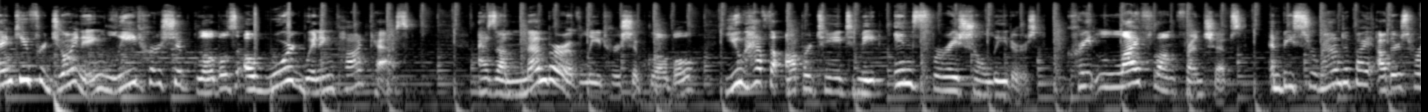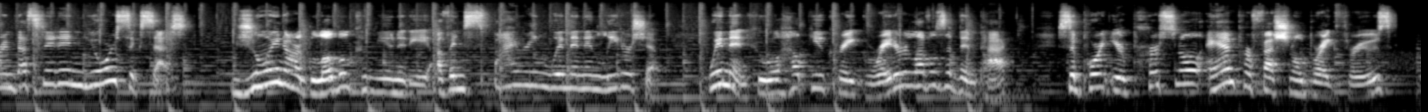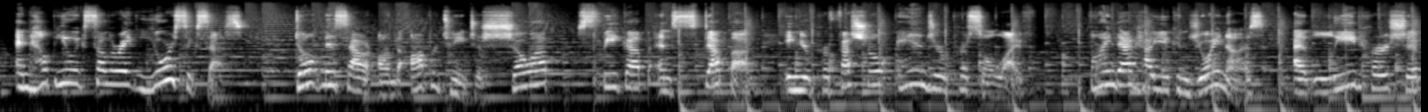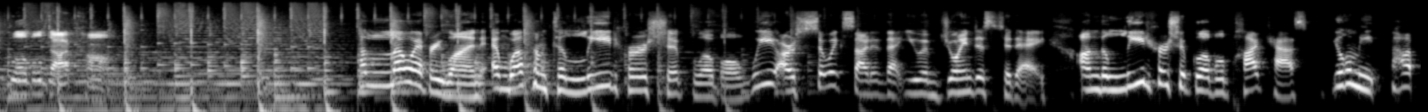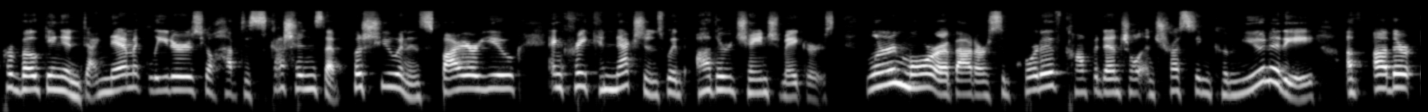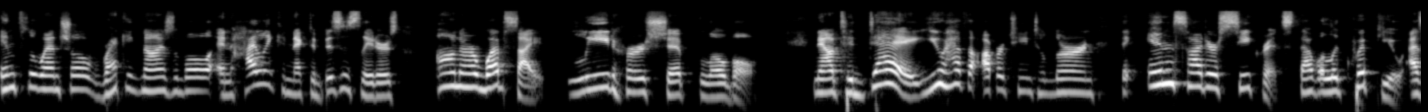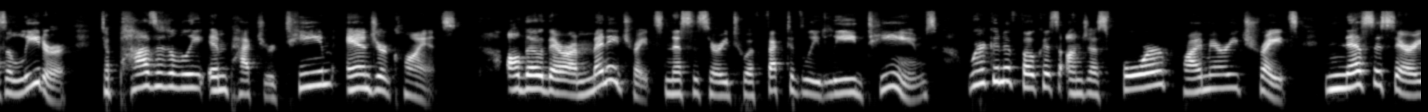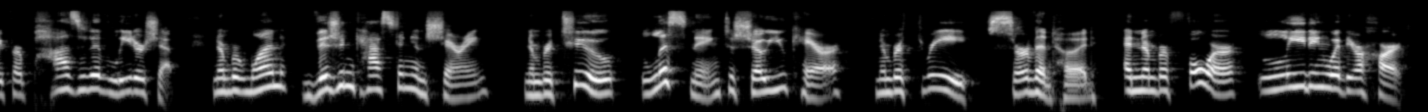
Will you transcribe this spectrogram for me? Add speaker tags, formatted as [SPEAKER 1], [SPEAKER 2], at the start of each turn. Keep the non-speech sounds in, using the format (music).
[SPEAKER 1] Thank you for joining Leadership Global's award winning podcast. As a member of Leadership Global, you have the opportunity to meet inspirational leaders, create lifelong friendships, and be surrounded by others who are invested in your success. Join our global community of inspiring women in leadership, women who will help you create greater levels of impact, support your personal and professional breakthroughs and help you accelerate your success. Don't miss out on the opportunity to show up, speak up, and step up in your professional and your personal life. Find out how you can join us at leadhershipglobal.com. Hello, everyone, and welcome to Lead Her Ship Global. We are so excited that you have joined us today on the Lead Her Ship Global podcast You'll meet thought provoking and dynamic leaders. You'll have discussions that push you and inspire you and create connections with other change makers. Learn more about our supportive, confidential, and trusting community of other influential, recognizable, and highly connected business leaders on our website, Lead Her Ship Global. Now, today, you have the opportunity to learn the insider secrets that will equip you as a leader to positively impact your team and your clients. Although there are many traits necessary to effectively lead teams, we're going to focus on just four primary traits necessary for positive leadership. Number one, vision casting and sharing. Number two, listening to show you care. Number three, servanthood. And number four, leading with your heart.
